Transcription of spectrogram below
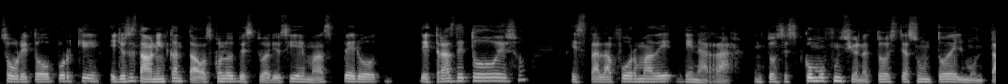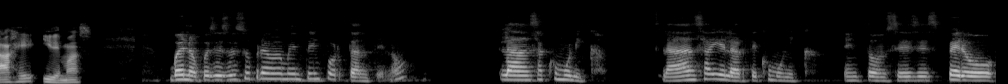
Sobre todo porque ellos estaban encantados con los vestuarios y demás, pero detrás de todo eso está la forma de, narrar. Entonces, ¿cómo funciona todo este asunto del montaje y demás? Bueno, pues eso es supremamente importante, ¿no? La danza comunica, la danza y el arte comunica. Entonces, es, pero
